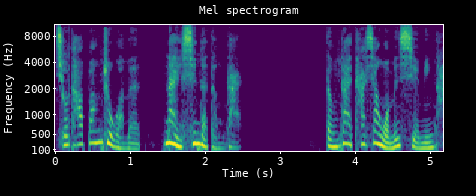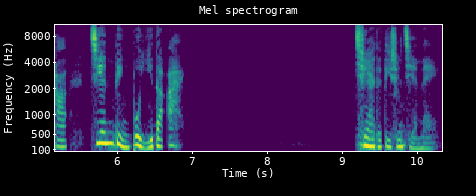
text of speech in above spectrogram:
求他帮助我们耐心的等待，等待他向我们显明他坚定不移的爱。亲爱的弟兄姐妹。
